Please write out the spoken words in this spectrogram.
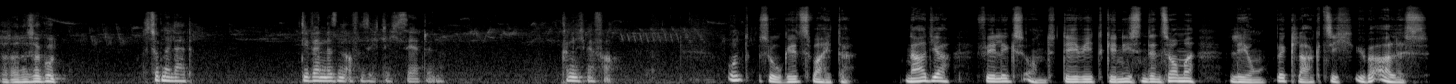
Ja, dann ist ja gut. Es tut mir leid. Die Wände sind offensichtlich sehr dünn. Komm nicht mehr vor. Und so geht's weiter. Nadja, Felix und David genießen den Sommer, Leon beklagt sich über alles.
